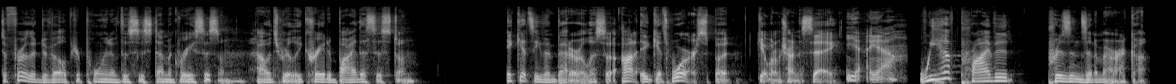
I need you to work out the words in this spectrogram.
To further develop your point of the systemic racism how it's really created by the system it gets even better, Alyssa. Uh, it gets worse, but get what I'm trying to say. Yeah, yeah. We have private prisons in America.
